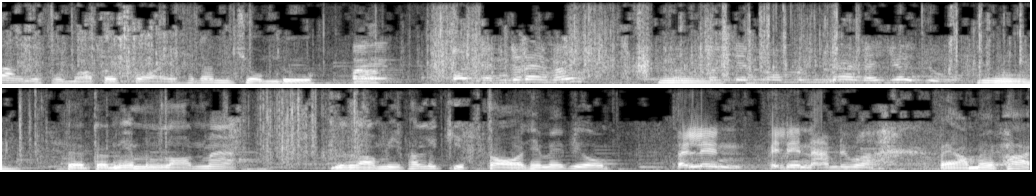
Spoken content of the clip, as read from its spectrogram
ว่างๆเนี่ยผมเอาไปปล่อยให้ท่านผู้ชมดูไปนะตอนเย็นก็ได้มั้งอืมตอนเย็นลมมันน่าจะเยอะอยู่ อืมแต่ตัวนี้มันร้อนมาก เดี๋ยวเรามีภารกิจต่อใช่ไหมพี่โอมไปเล่นไปเล่นน้ำดีกว่า ไปเอาไม้ไผ่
